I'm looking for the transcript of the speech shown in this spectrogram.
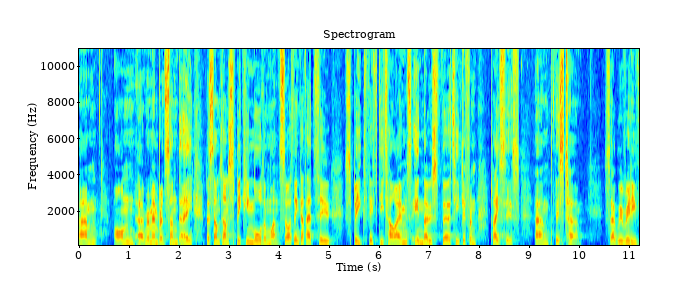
um, on uh, Remembrance Sunday, but sometimes speaking more than once. So I think I've had to speak 50 times in those 30 different places um, this term. So we really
